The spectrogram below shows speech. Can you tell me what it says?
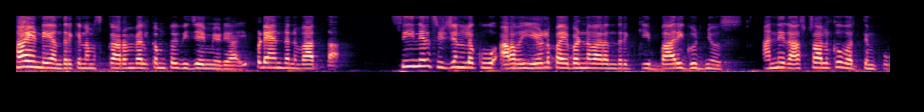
హాయ్ అండి అందరికీ నమస్కారం. Welcome to Vijay media. ఇప్పుడే అందని వార్త. సీనియర్ సిటిజన్లకు అరవై ఏళ్ళు పైబడిన వారందరికీ భారీ గుడ్ న్యూస్. అన్ని రాష్ట్రాలకు వర్తింపు.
